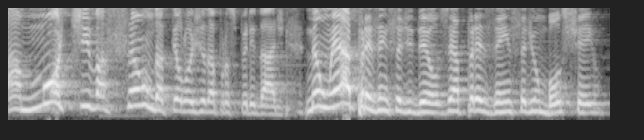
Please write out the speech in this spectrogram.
a motivação da teologia da prosperidade? Não é a presença de Deus, é a presença de um bolso cheio.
